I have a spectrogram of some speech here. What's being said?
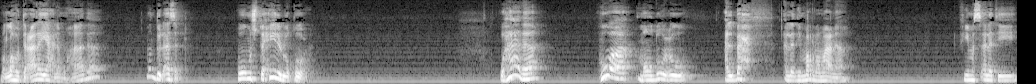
والله تعالى يعلم هذا منذ الأزل. هو مستحيل الوقوع. وهذا هو موضوع البحث الذي مر معنا في مسألة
